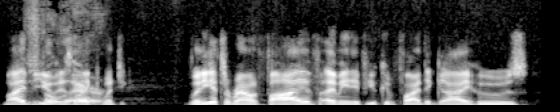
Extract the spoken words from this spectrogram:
my view Still is there. like when you, when you get to round five, I mean, if you can find a guy who's –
